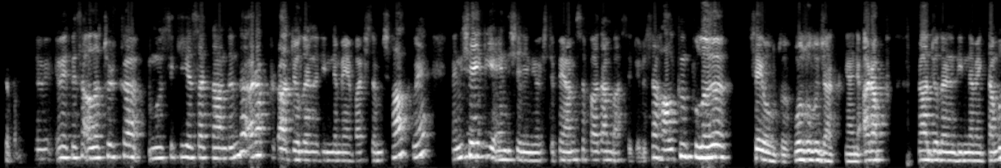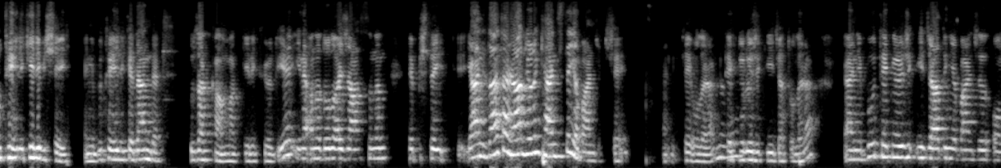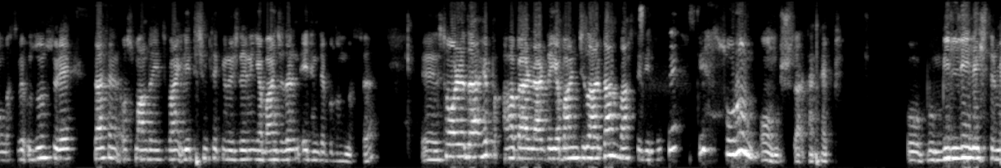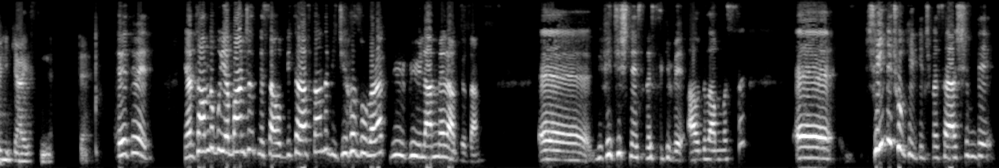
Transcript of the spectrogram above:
kitabın. Evet mesela Alaturka musiki yasaklandığında Arap radyolarını dinlemeye başlamış halk ve hani şey diye endişeleniyor işte Peyami Safa'dan bahsediyor. Mesela halkın kulağı şey oldu, bozulacak. Yani Arap radyolarını dinlemekten bu tehlikeli bir şey. Yani bu tehlikeden de uzak kalmak gerekiyor diye. Yine Anadolu Ajansı'nın hep işte yani zaten radyonun kendisi de yabancı bir şey. Yani şey olarak, Hı-hı. teknolojik icat olarak. Yani bu teknolojik icadın yabancı olması ve uzun süre zaten Osmanlı'dan itibaren iletişim teknolojilerinin yabancıların elinde bulunması. Ee, sonra da hep haberlerde yabancılardan bahsedilmesi bir sorun olmuş zaten hep. O bu millileştirme hikayesini de. Evet evet. Yani tam da bu yabancılık mesela bir taraftan da bir cihaz olarak büyü, büyülenme radyodan. Ee, bir fetiş nesnesi gibi algılanması. Ee, şey de çok ilginç mesela şimdi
